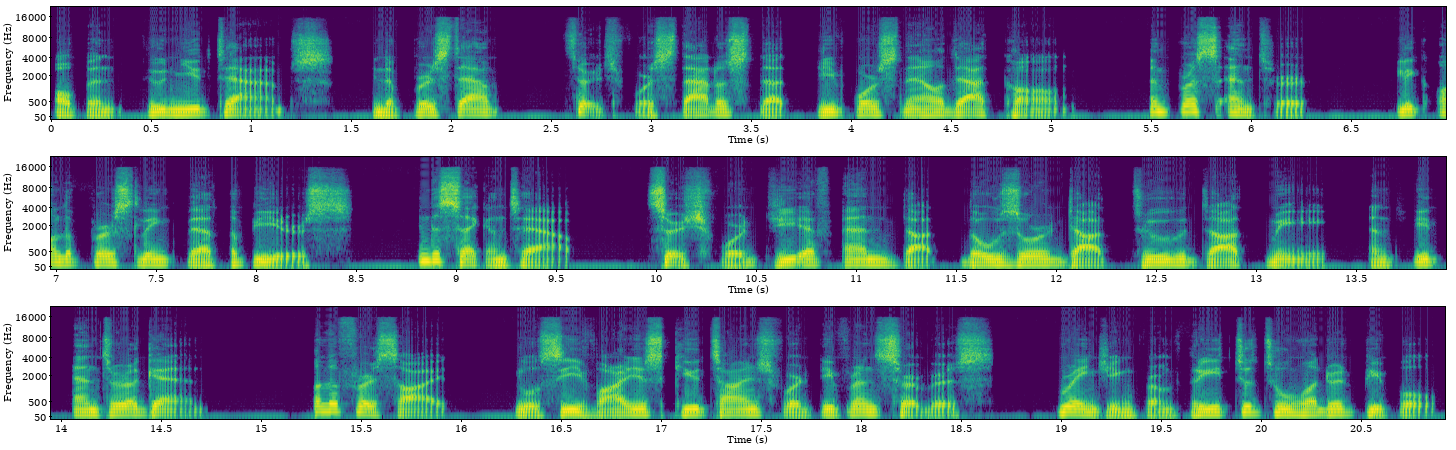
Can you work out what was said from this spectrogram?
open two new tabs. In the first tab, search for status.geforcenow.com and press enter. Click on the first link that appears. In the second tab, search for gfn.dozor.2.me and hit enter again. On the first side, you will see various queue times for different servers, ranging from 3 to 200 people.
